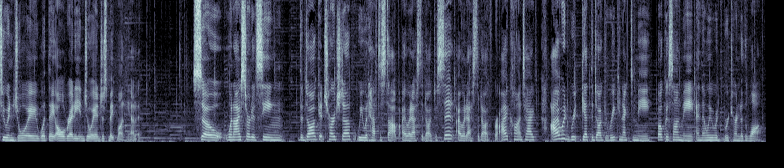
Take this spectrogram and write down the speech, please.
to enjoy what they already enjoy and just make money at it. So when I started seeing the dog get charged up, we would have to stop. I would ask the dog to sit. I would ask the dog for eye contact. I would re- get the dog to reconnect to me, focus on me, and then we would return to the walk,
